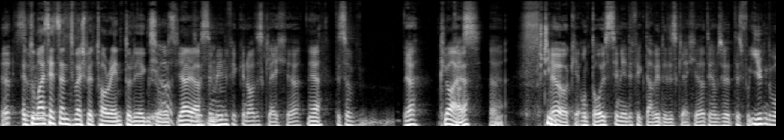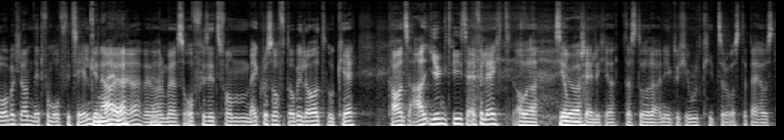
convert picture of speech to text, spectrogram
Ja, äh, du meinst jetzt dann zum Beispiel Torrent oder irgend sowas. Ja, ja. Das ist im mhm. Endeffekt genau das Gleiche. Ja. ja. Das, ja. Klar, ja. Stimmt. Ja, okay. Und da ist im Endeffekt auch wieder das Gleiche. Ja. Die haben sich halt das von irgendwo runtergeladen, nicht vom offiziellen genau, Provider, ja. ja. Weil wenn man das Office jetzt vom Microsoft runterlädt, okay, kann es auch irgendwie sein vielleicht, aber sehr ja. unwahrscheinlich, ja, dass du da irgendwelche Rootkits oder was dabei hast.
